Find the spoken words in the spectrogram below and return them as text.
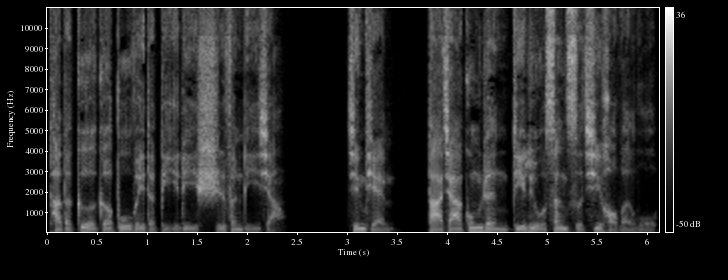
它的各个部位的比例十分理想。今天大家公认第六三四七号文物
